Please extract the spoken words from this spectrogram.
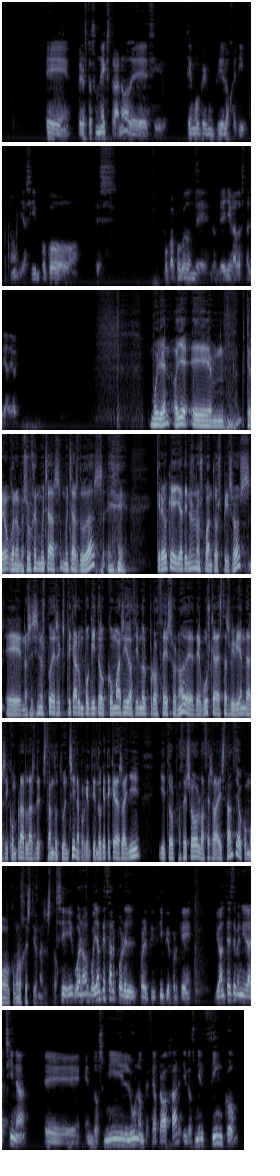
eh, pero esto es un extra, ¿no? De decir, tengo que cumplir el objetivo, ¿no? Y así un poco es poco a poco donde, donde he llegado hasta el día de hoy. Muy bien. Oye, eh, creo, bueno, me surgen muchas, muchas dudas. Creo que ya tienes unos cuantos pisos. Eh, no sé si nos puedes explicar un poquito cómo has ido haciendo el proceso ¿no? de, búsqueda de estas viviendas y comprarlas estando tú en China, porque entiendo que te quedas allí y todo el proceso lo haces a la distancia o cómo, cómo lo gestionas esto. Sí, bueno, voy a empezar por el, por el principio, porque yo antes de venir a China, eh, en 2001 empecé a trabajar y 2005,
